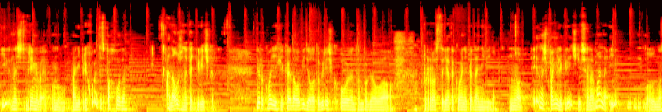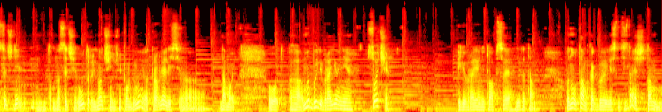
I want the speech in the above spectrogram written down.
И, значит, время, ну, они приходят из похода, а на ужин опять гречка. И руководитель, когда увидел эту гречку, ой, он там боговал. Просто я такого никогда не видел. Ну вот. И, значит, поели гречки, все нормально. И ну, на следующий день, там, на следующее утро или ночь, я уже не помню, мы отправлялись э, домой. Вот. Э, мы были в районе Сочи, или в районе Туапсе, где-то там. Ну, там, как бы, если ты знаешь, там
